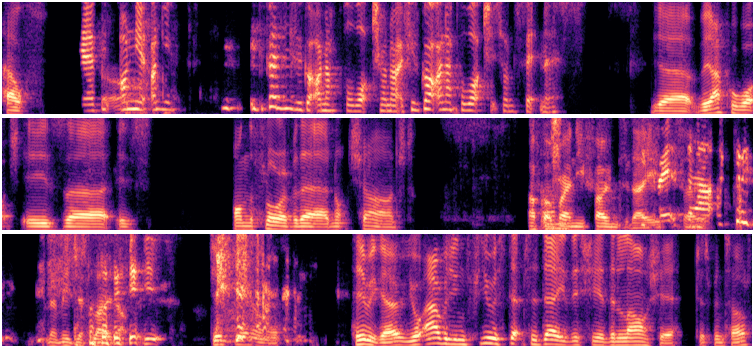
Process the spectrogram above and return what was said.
Health. Yeah, on your on your. It depends if you've got an Apple Watch or not. If you've got an Apple Watch, it's on fitness. Yeah, the Apple Watch is uh is on the floor over there, not charged. I've got a brand new phone today, so let me just load up this. Just being honest. Here we go. You're averaging fewer steps a day this year than last year. Just been told.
